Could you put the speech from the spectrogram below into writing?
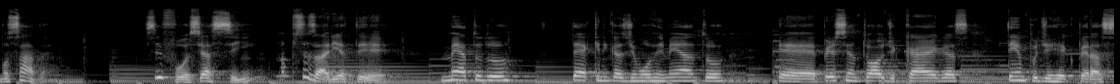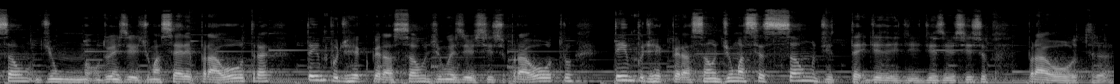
Moçada, se fosse assim, não precisaria ter método, técnicas de movimento, é, percentual de cargas, tempo de recuperação de, um, de, um, de uma série para outra, tempo de recuperação de um exercício para outro, tempo de recuperação de uma sessão de, de, de, de exercício para outra.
